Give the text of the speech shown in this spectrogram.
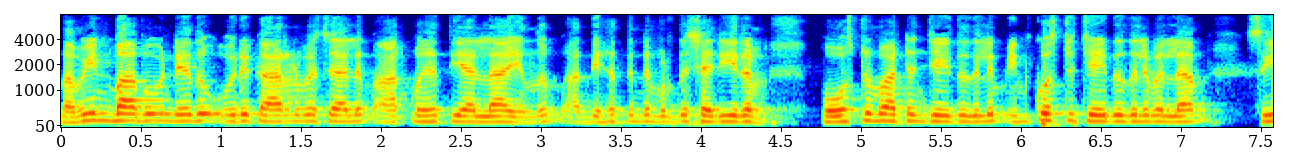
നവീൻ ബാബുവിന്റേത് ഒരു കാരണവശാലും ആത്മഹത്യയല്ല എന്നും അദ്ദേഹത്തിന്റെ മൃതശരീരം പോസ്റ്റ്മോർട്ടം ചെയ്തതിലും ഇൻക്വസ്റ്റ് ചെയ്തതിലുമെല്ലാം സി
